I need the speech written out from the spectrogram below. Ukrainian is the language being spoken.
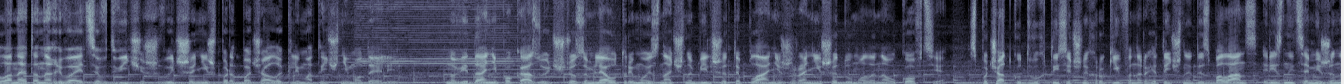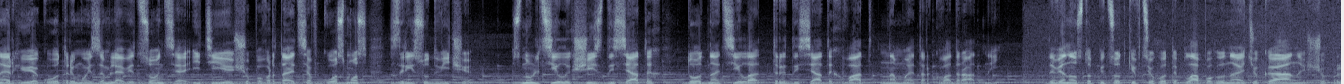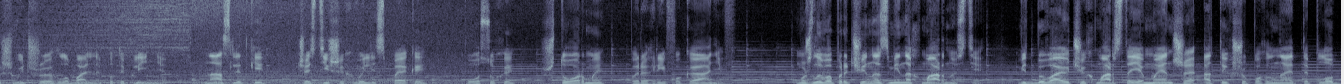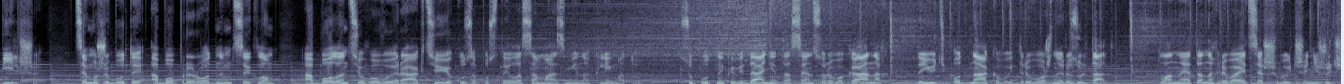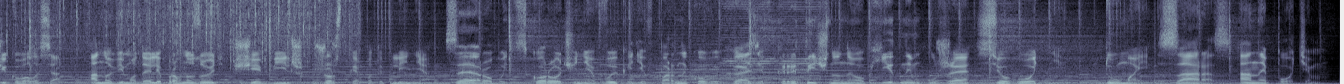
Планета нагрівається вдвічі швидше, ніж передбачали кліматичні моделі. Нові дані показують, що Земля утримує значно більше тепла, ніж раніше думали науковці. З початку 2000-х років енергетичний дисбаланс, різниця між енергією, яку отримує Земля від сонця, і тією, що повертається в космос, зріс удвічі з 0,6 до 1,3 Вт на метр квадратний. 90% цього тепла поглинають океани, що пришвидшує глобальне потепління. Наслідки частіші хвилі спеки, посухи, шторми, перегрів океанів. Можлива причина зміна хмарності. Відбиваючи хмар стає менше, а тих, що поглинають тепло, більше. Це може бути або природним циклом, або ланцюговою реакцією, яку запустила сама зміна клімату. Супутникові дані та сенсори в океанах дають однаковий тривожний результат. Планета нагрівається швидше, ніж очікувалося, а нові моделі прогнозують ще більш жорстке потепління. Це робить скорочення викидів парникових газів критично необхідним уже сьогодні. Думай зараз, а не потім.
